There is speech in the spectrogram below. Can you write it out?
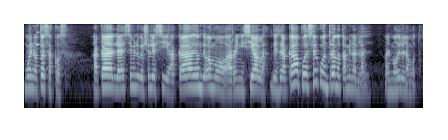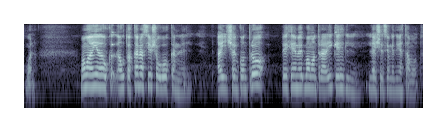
bueno, todas esas cosas. Acá la SM lo que yo le decía, acá es donde vamos a reiniciarla. Desde acá puede ser o entrando también al, al modelo de la moto. Bueno, vamos a ir a Autoscanner si ellos buscan el, ahí ya encontró PGM, vamos a entrar ahí que es la inyección que tiene esta moto.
